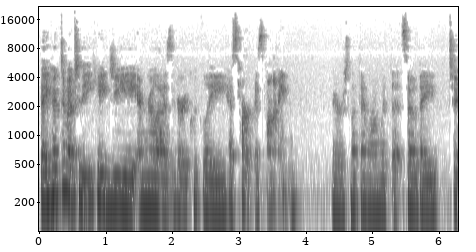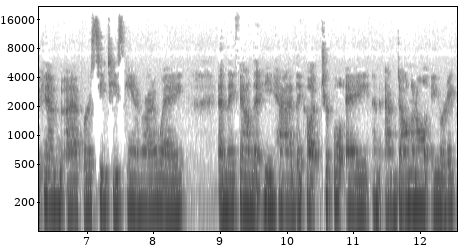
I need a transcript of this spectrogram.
they hooked him up to the EKG and realized very quickly his heart is fine. There's nothing wrong with it. So they took him uh, for a CT scan right away, and they found that he had, they call it triple A, an abdominal aortic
